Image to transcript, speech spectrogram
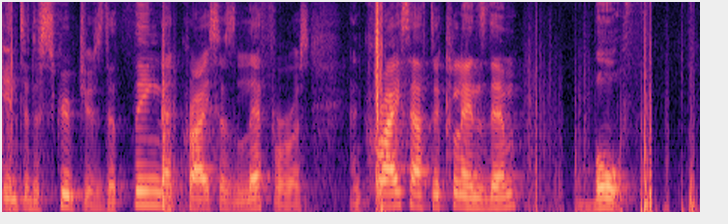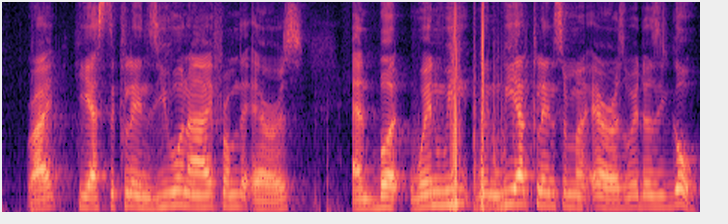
into the scriptures, the thing that Christ has left for us. And Christ has to cleanse them both, right? He has to cleanse you and I from the errors. And but when we when we are cleansed from our errors, where does it go?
